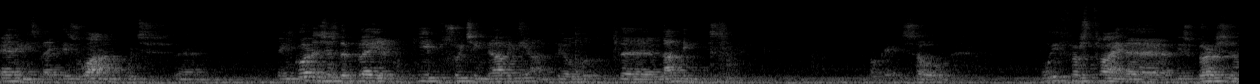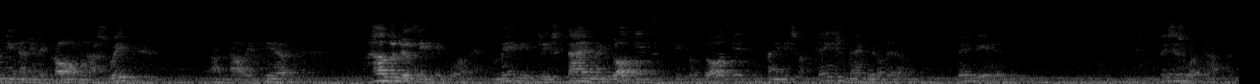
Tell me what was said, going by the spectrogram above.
enemies like this one, which um, encourages the player to keep switching gravity until the landing is. Okay, so we first tried uh, this version in AnimeCon last week, and now in here. How do you think it worked? Maybe this time we got it, maybe some things, maybe other. They didn't. This is what happened.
